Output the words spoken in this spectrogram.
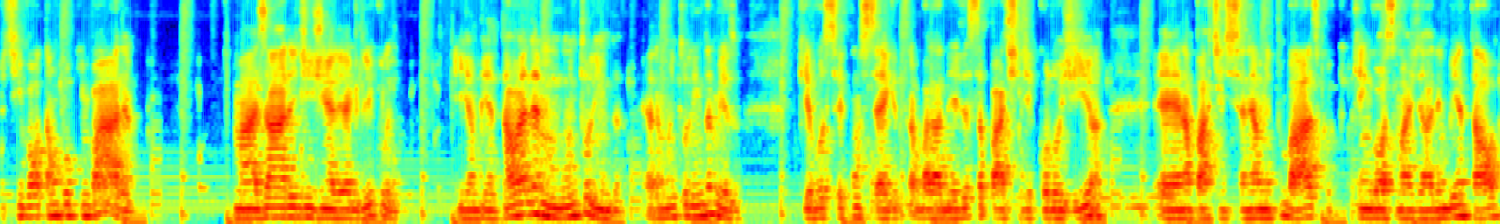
assim, voltar um pouquinho para a área. Mas a área de engenharia agrícola e ambiental ela é muito linda, era muito linda mesmo porque você consegue trabalhar desde essa parte de ecologia, é, na parte de saneamento básico, quem gosta mais da área ambiental,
